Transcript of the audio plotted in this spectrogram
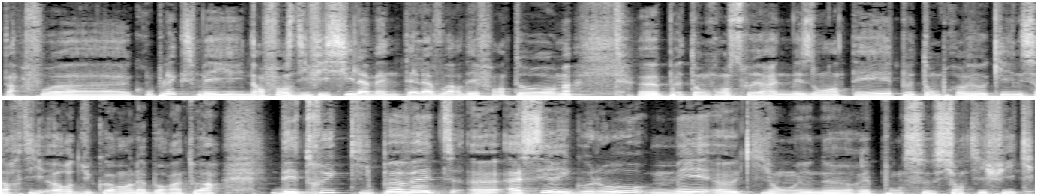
parfois complexes. Mais une enfance difficile amène-t-elle à voir des fantômes? Peut-on construire une maison hantée? Peut-on provoquer une sortie hors du corps en laboratoire? Des trucs qui peuvent être assez rigolos, mais qui ont une réponse scientifique.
